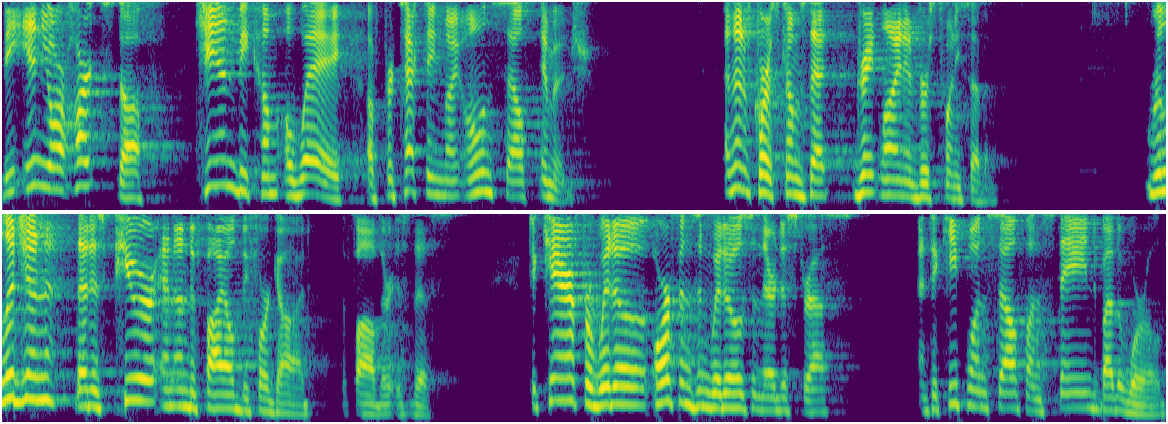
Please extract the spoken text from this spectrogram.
The in your heart stuff can become a way of protecting my own self-image. And then of course comes that great line in verse 27. Religion that is pure and undefiled before God the Father is this to care for widow, orphans and widows in their distress, and to keep oneself unstained by the world.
